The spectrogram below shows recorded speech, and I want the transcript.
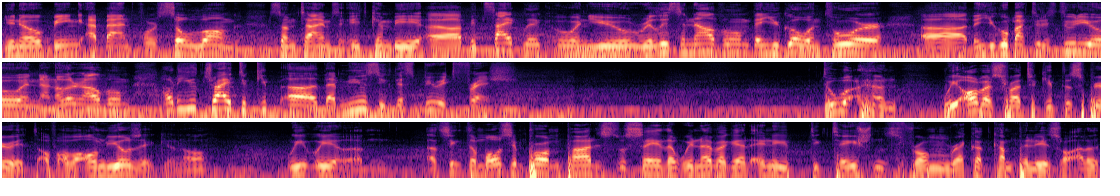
You know, being a band for so long, sometimes it can be a bit cyclic when you release an album, then you go on tour, uh, then you go back to the studio and another album. How do you try to keep uh, the music, the spirit fresh? do we always try to keep the spirit of our own music you know we, we um, i think the most important part is to say that we never get any dictations from record companies or other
